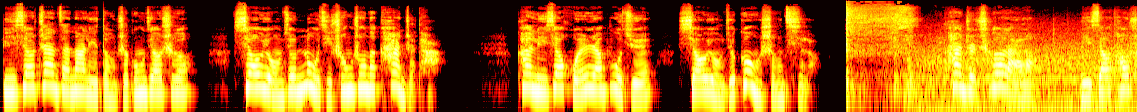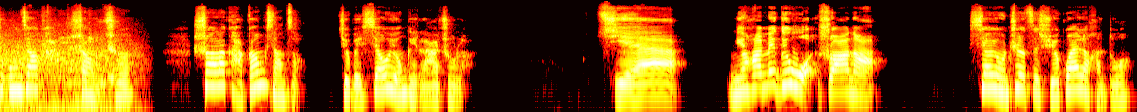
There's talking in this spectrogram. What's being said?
李潇站在那里等着公交车，肖勇就怒气冲冲的看着他。看李潇浑然不觉，肖勇就更生气了。看着车来了，李潇掏出公交卡上了车，刷了卡刚想走，就被肖勇给拉住了。姐。你还没给我刷呢，肖勇这次学乖了很多，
